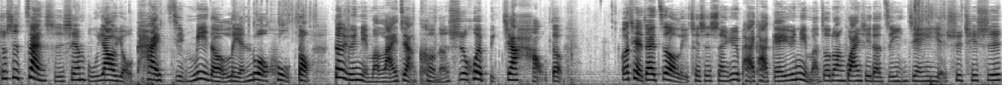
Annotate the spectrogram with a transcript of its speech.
就是暂时先不要有太紧密的联络互动，对于你们来讲，可能是会比较好的。而且在这里，其实神域牌卡给予你们这段关系的指引建议也是，其实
